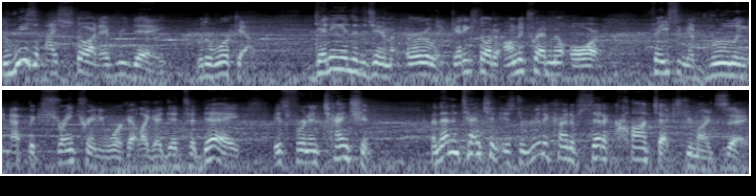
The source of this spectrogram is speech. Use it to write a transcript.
The reason I start every day with a workout, getting into the gym early, getting started on the treadmill or facing a grueling epic strength training workout like I did today is for an intention. And that intention is to really kind of set a context, you might say,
